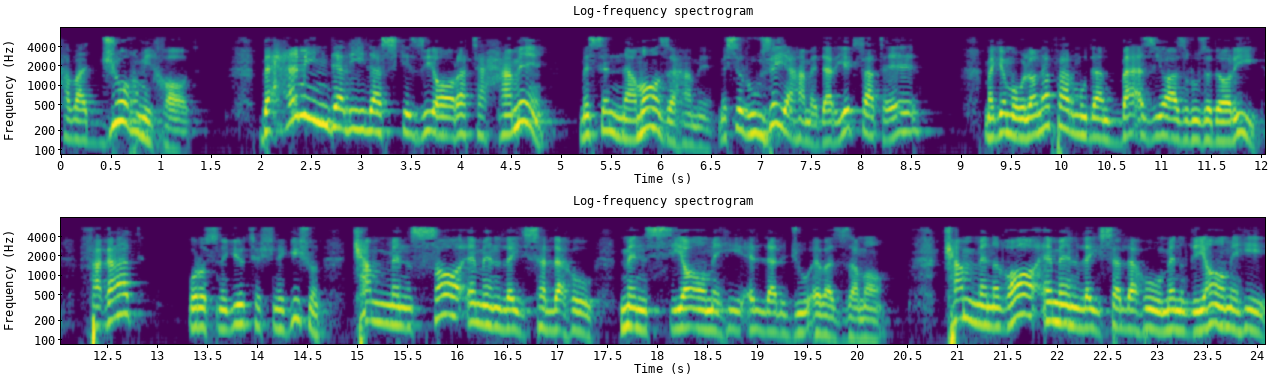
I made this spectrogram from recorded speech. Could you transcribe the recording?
توجه می‌خواد. به همین دلیل است که زیارت همه مثل نماز همه مثل روزه همه در یک سطحه مگه مولانا فرمودن بعضی از روزداری فقط گرسنگی و تشنگیشون؟ کم من صائم لیس له من صیامه الا الجوع و الزمان کم من قائم لیس له من قیامه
